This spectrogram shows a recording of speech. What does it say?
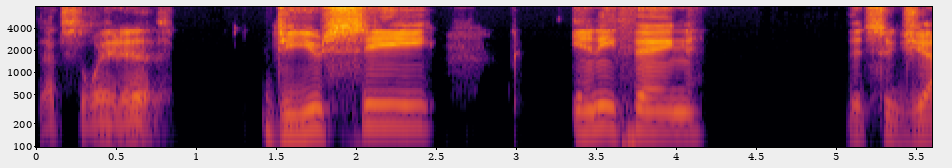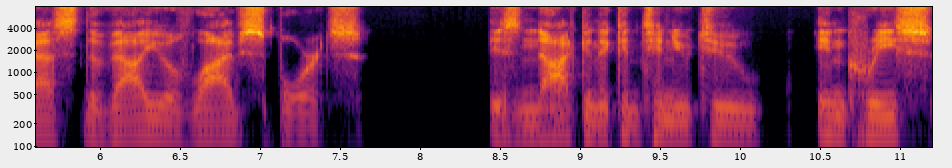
that's the way it is. Do you see anything that suggests the value of live sports is not going to continue to increase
